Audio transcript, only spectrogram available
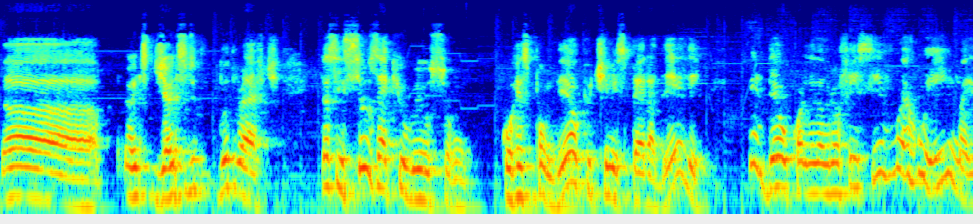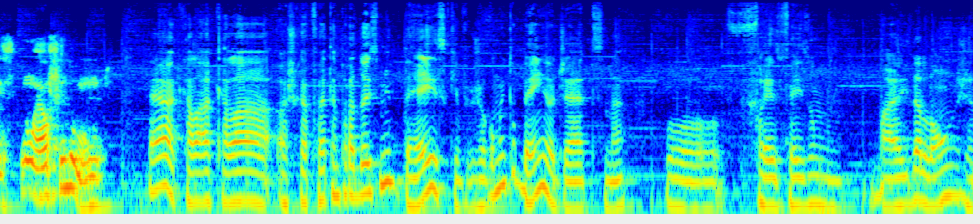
da, antes, de antes do draft. Então, assim, se o Zach Wilson corresponder ao que o time espera dele, perder o coordenador ofensivo é ruim, mas não é o fim do mundo. É, aquela, aquela. Acho que foi a temporada 2010, que jogou muito bem o Jets, né? O, fez, fez um, uma ida longe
